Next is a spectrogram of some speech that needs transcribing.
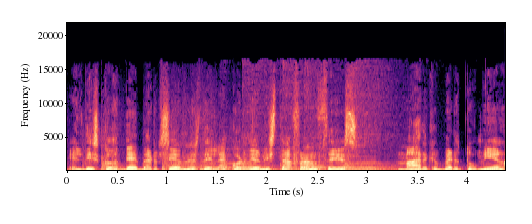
el disco de versiones del acordeonista francés Marc Berthoumieux.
